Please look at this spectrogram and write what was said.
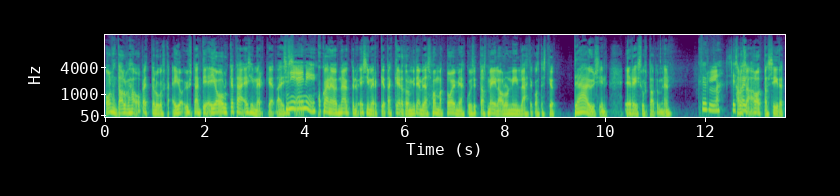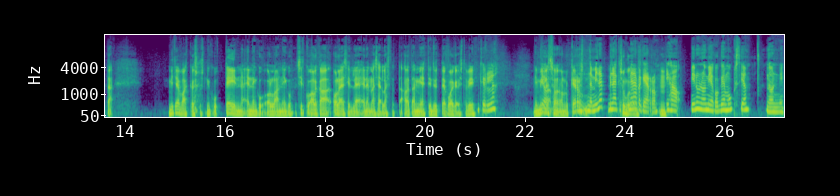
onhan tämä ollut vähän opettelu, koska ei ole yhtään, tie- ei ole ollut ketään esimerkkiä. Tai siis Niin, ei niin. Kukaan ei ole näyttänyt esimerkkiä tai kertonut, miten pitäisi homma toimia, kun sitten taas meillä on ollut niin lähtökohtaisesti jo täysin eri suhtautuminen. Kyllä. Siis Haluatko oik- sä aloittaa siitä, että miten vaikka joskus niinku teininä ennen kuin ollaan, niinku, sit kun alkaa olemaan silleen enemmän sellaista, että aletaan miettiä tyttöjä poikaystäviä, Kyllä. niin millä Joo. se on ollut? Kerro No minä, minä, minäpä kerron. Mm. Ihan minun omia kokemuksia. Nonni.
